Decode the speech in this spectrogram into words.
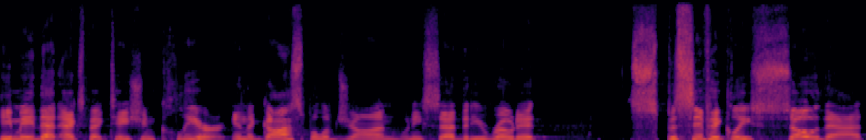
He made that expectation clear in the Gospel of John when he said that he wrote it specifically so that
